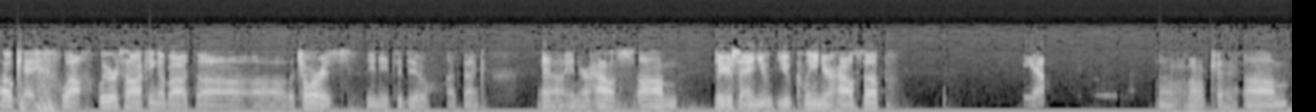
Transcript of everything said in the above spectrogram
okay. Well, we were talking about uh, uh, the chores you need to do. I think, uh, in your house. Um, so you're saying you you clean your house up? Yeah. Oh, okay. Um,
